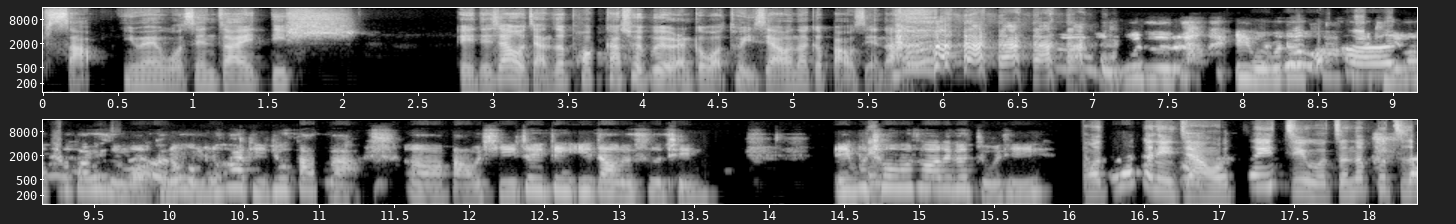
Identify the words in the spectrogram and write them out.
少，因为我现在第十。哎，等一下，我讲这 podcast 会不会有人跟我推销那个保险啊？我不知道。哎，我们的话题要放什么？可能我们的话题就放吧。呃，保期最近遇到的事情。哎，不错不错，这个主题。我真的跟你讲，我这一集我真的不知道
